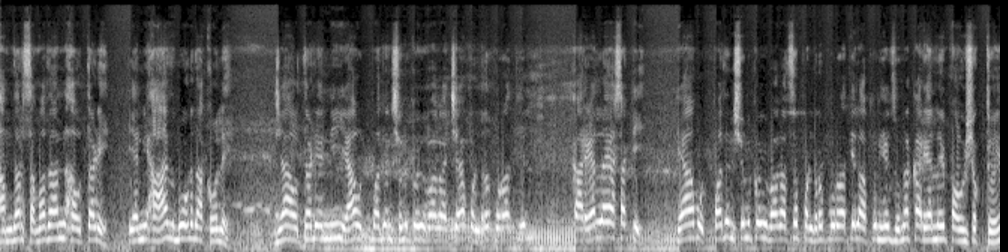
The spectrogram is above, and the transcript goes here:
आमदार समाधान अवताडे यांनी आज बोर्ड दाखवले ज्या आवताडे यांनी या उत्पादन शुल्क विभागाच्या पंढरपुरातील कार्यालयासाठी या उत्पादन शुल्क विभागाचं पंढरपुरातील आपण हे जुनं कार्यालय पाहू शकतोय.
